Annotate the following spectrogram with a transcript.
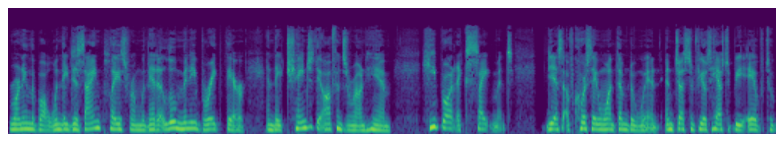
running the ball, when they designed plays for him, when they had a little mini break there and they changed the offense around him, he brought excitement. Yes, of course they want them to win, and Justin Fields has to be able to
